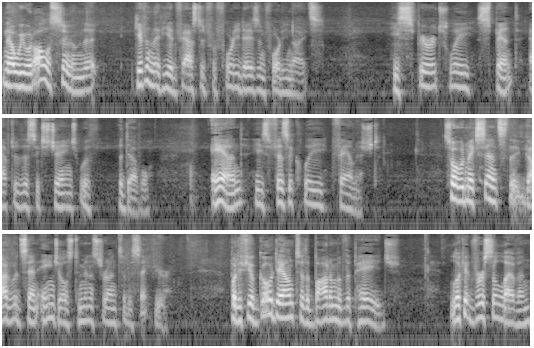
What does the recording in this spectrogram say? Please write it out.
Now, we would all assume that given that he had fasted for 40 days and 40 nights, he's spiritually spent after this exchange with the devil, and he's physically famished. So it would make sense that God would send angels to minister unto the Savior. But if you'll go down to the bottom of the page, look at verse 11,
